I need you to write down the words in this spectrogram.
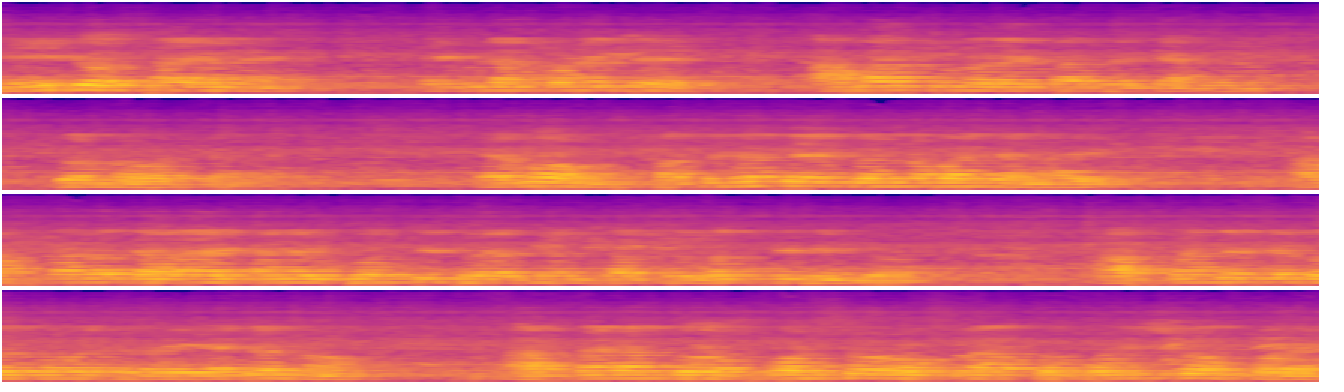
নিজ অর্থায়নে এগুলা করেছে আবার পুনরায় তাদেরকে আমি ধন্যবাদ জানাই। এবং সাথে সাথে ধন্যবাদ জানাই, আপনারা যারা এখানে উপস্থিত হয়েছেন ছাত্রছাত্রীবৃন্দ, আপনাদেরকে ধন্যবাদ জানাই। এজন্য আপনারা দশ বছর অক্লান্ত পরিশ্রম করে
